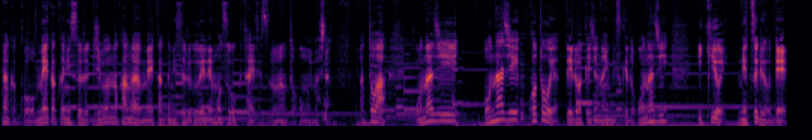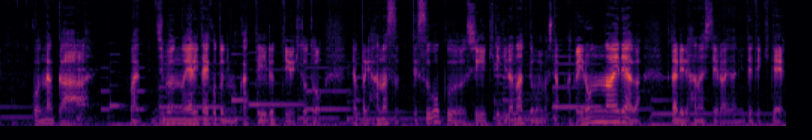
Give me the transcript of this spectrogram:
なんかこう、明確にする、自分の考えを明確にする上でもすごく大切だなと思いました。あとは、同じ、同じことをやっているわけじゃないんですけど、同じ勢い、熱量で、こうなんか、まあ、自分のやりたいことに向かっているっていう人とやっぱり話すってすごく刺激的だなって思いました。なんかいろんなアイデアが2人で話している間に出てきて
